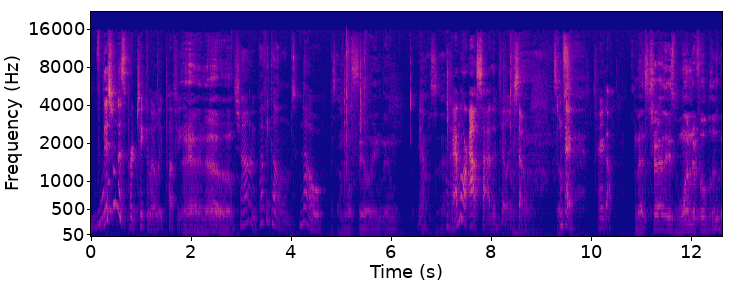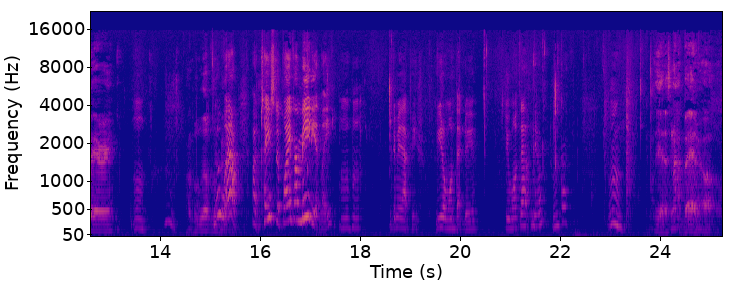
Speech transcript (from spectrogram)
This one is particularly puffy. Yeah, no. Sean, Puffy Combs. No, It's more filling than Yeah. outside. okay, I'm more outside than Philly. So Uh, so okay, there you go. Let's try this wonderful blueberry. Mm. I love blueberry. Oh wow! I taste the flavor immediately. Mm-hmm. Give me that piece. You don't want that, do you? Do you want that? No, Okay. Mm. Yeah, it's not bad at all.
